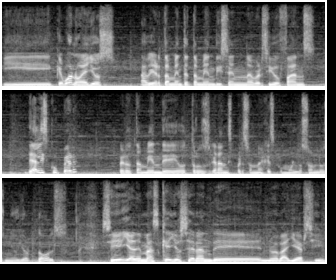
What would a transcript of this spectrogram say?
Y que bueno, ellos abiertamente también dicen haber sido fans de Alice Cooper, pero también de otros grandes personajes como lo son los New York Dolls. Sí, y además que ellos eran de Nueva Jersey.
